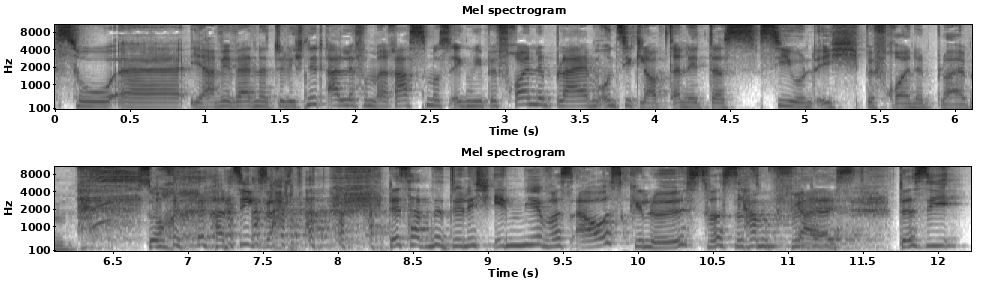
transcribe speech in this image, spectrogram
so, äh, ja, wir werden natürlich nicht alle vom Erasmus irgendwie befreundet bleiben und sie glaubt auch nicht, dass sie und ich befreundet bleiben. So hat sie gesagt. Das hat natürlich in mir was ausgelöst, was dazu führt, dass sie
